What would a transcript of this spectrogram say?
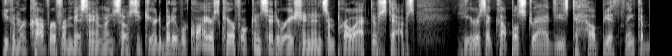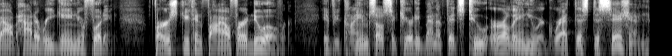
You can recover from mishandling Social Security, but it requires careful consideration and some proactive steps. Here's a couple strategies to help you think about how to regain your footing. First, you can file for a do over. If you claim Social Security benefits too early and you regret this decision,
